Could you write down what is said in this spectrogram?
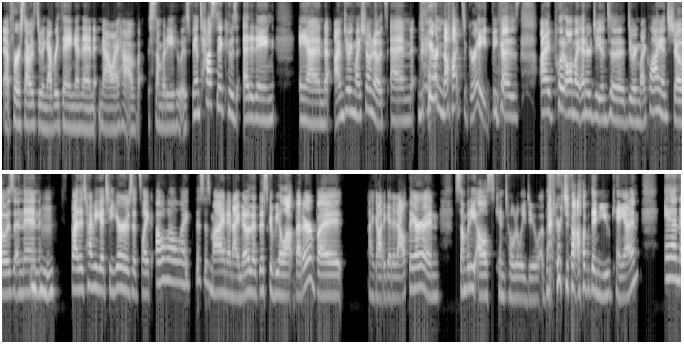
at first I was doing everything and then now I have somebody who is fantastic who's editing and I'm doing my show notes and they're not great because I put all my energy into doing my clients shows and then mm-hmm by the time you get to yours, it's like, oh, well, like this is mine. And I know that this could be a lot better, but I got to get it out there. And somebody else can totally do a better job than you can. And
